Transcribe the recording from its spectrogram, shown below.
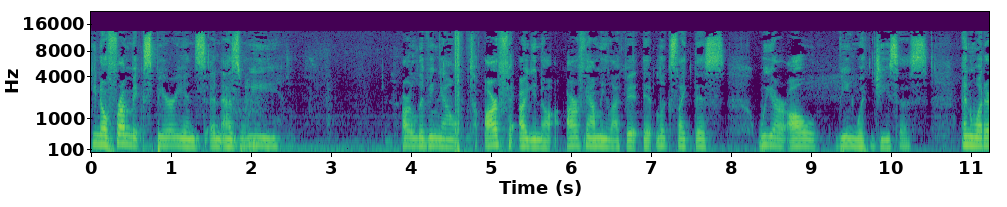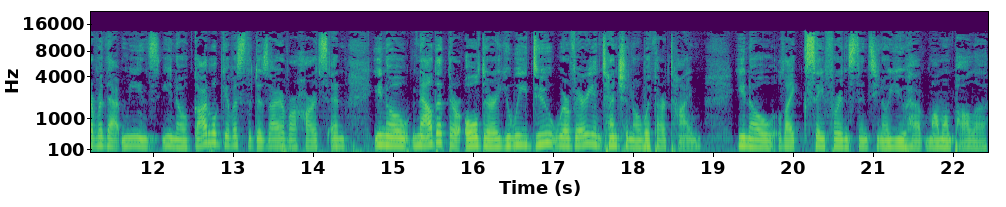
you know, from experience, and as we are living out our, uh, you know, our family life, it, it looks like this. We are all being with Jesus, and whatever that means, you know, God will give us the desire of our hearts. And you know, now that they're older, you, we do we're very intentional with our time. You know, like say for instance, you know, you have Mama and Paula,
